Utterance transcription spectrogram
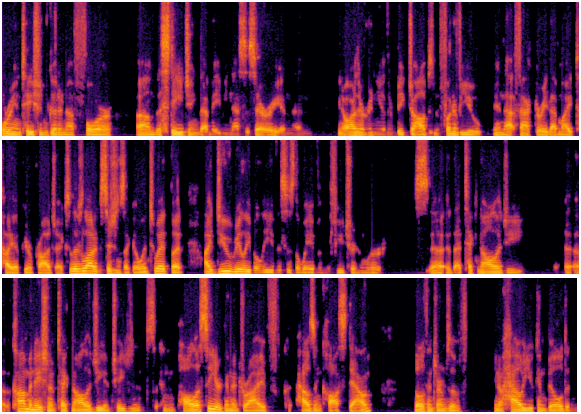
orientation good enough for um, the staging that may be necessary? And then you know are there any other big jobs in front of you in that factory that might tie up your project? So there's a lot of decisions that go into it but i do really believe this is the wave of the future and we're uh, that technology a combination of technology and changes in policy are going to drive housing costs down, both in terms of you know how you can build and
